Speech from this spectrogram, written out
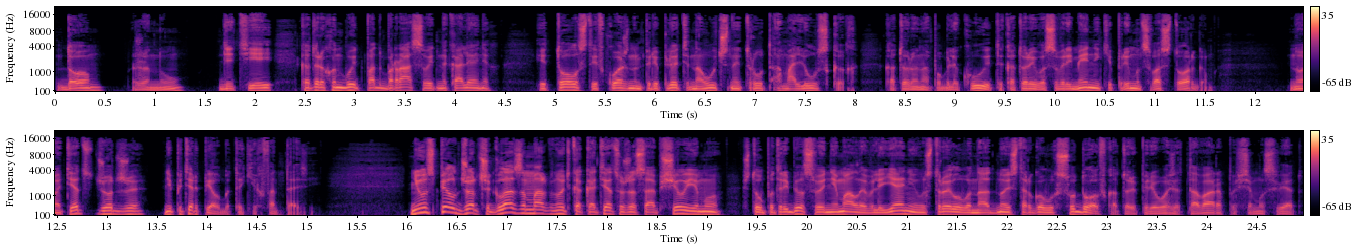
Дом, жену, детей, которых он будет подбрасывать на коленях, и толстый в кожаном переплете научный труд о моллюсках, который он опубликует и который его современники примут с восторгом — но отец Джорджа не потерпел бы таких фантазий. Не успел Джордж глазом моргнуть, как отец уже сообщил ему, что употребил свое немалое влияние и устроил его на одной из торговых судов, которые перевозят товары по всему свету.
